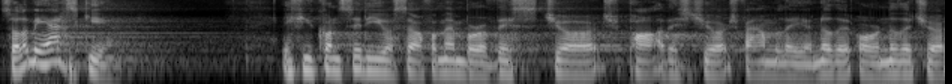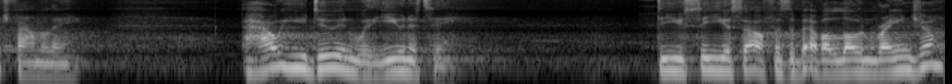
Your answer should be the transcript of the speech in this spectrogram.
So let me ask you if you consider yourself a member of this church, part of this church family, another, or another church family, how are you doing with unity? Do you see yourself as a bit of a lone ranger?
